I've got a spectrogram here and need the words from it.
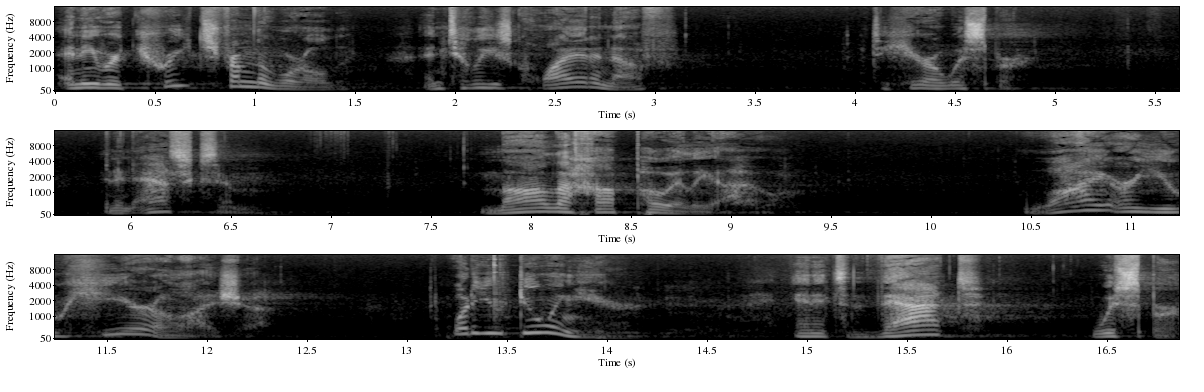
And he retreats from the world until he's quiet enough to hear a whisper. And it asks him, Ma lacha? Why are you here, Elijah? What are you doing here? And it's that whisper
